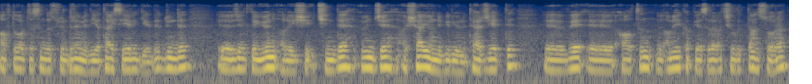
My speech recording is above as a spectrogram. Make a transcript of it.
hafta ortasında sürdüremedi. Yatay seyre girdi. Dün de e, özellikle yön arayışı içinde önce aşağı yönlü bir yönü tercih etti. E, ve altın Amerika piyasaları açıldıktan sonra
